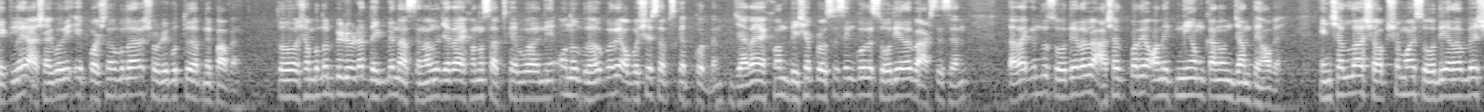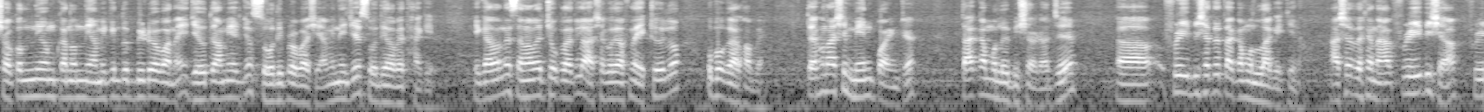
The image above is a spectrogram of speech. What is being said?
দেখলে আশা করি এই প্রশ্নগুলোর সঠিক উত্তর আপনি পাবেন। তো সম্পূর্ণ ভিডিওটা দেখবেন, আর চ্যানেলে যারা এখনও সাবস্ক্রাইব করেনি অনুগ্রহ করে অবশ্যই সাবস্ক্রাইব করবেন। যারা এখন ভিসা প্রসেসিং করে সৌদি আরবে আসতেছেন, তারা কিন্তু সৌদি আরবে আসার পরে অনেক নিয়ম কানুন জানতে হবে। ইনশাল্লাহ সবসময় সৌদি আরবের সকল নিয়ম কানুন নিয়ে আমি কিন্তু ভিডিও বানাই, যেহেতু আমি একজন সৌদি প্রবাসী, আমি নিজে সৌদি আরবে থাকি। এই কারণে চ্যানেলে চোখ রাখলে আশা করি আপনার একটু হলেও উপকার হবে। তো এখন আসি মেন পয়েন্টে টাকামূলের বিষয়টা, যে ফ্রি ভিসাতে টাকামূল লাগে কিনা। আসলে দেখেন ফ্রি ভিসা ফ্রি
